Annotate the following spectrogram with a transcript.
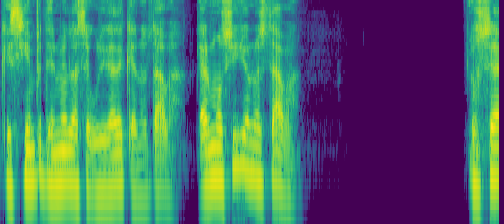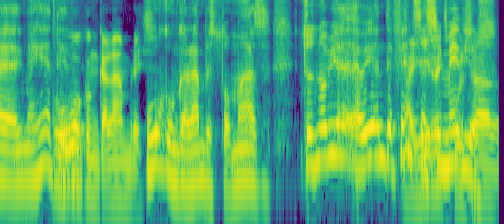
que siempre teníamos la seguridad de que anotaba. Hermosillo no estaba. O sea, imagínate. Hugo con calambres. Hugo con calambres, Tomás. Entonces no había, habían defensas y medios.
